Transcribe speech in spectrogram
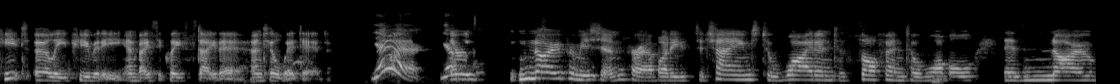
hit early puberty and basically stay there until we're dead yeah yep. there is no permission for our bodies to change to widen to soften to wobble there's no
